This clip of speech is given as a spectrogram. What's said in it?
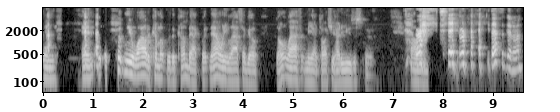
and and it took me a while to come up with a comeback. But now when he laughs, I go, "Don't laugh at me. I taught you how to use a spoon." Um, right. right. That's a good one.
